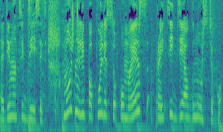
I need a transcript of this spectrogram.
11 10. Можно ли по полису ОМС пройти диагностику?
